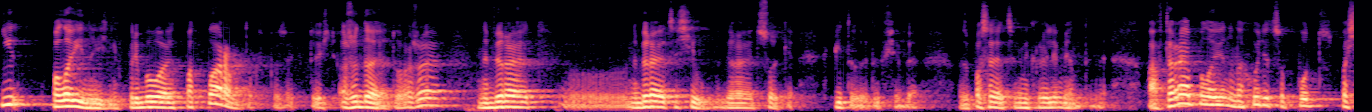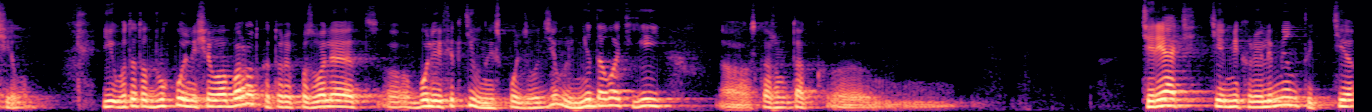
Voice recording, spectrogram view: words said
и половина из них пребывает под паром, так сказать, то есть ожидает урожая, набирает, э, набирается сил, набирает соки, впитывает их в себя, запасается микроэлементами. А вторая половина находится под посевом. И вот этот двухпольный севооборот, который позволяет э, более эффективно использовать землю, не давать ей, э, скажем так, терять те микроэлементы, те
